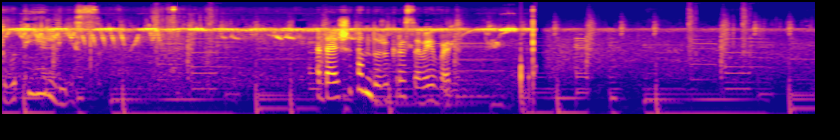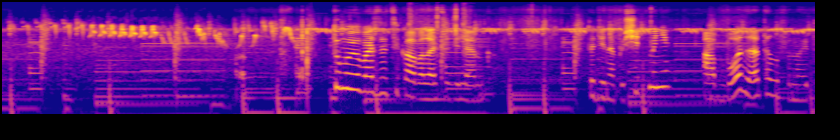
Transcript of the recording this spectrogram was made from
тут є ліс. А далі там дуже красивий вид. Думаю, вас зацікавила ця ділянка. Тоді напишіть мені або зателефонуйте.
